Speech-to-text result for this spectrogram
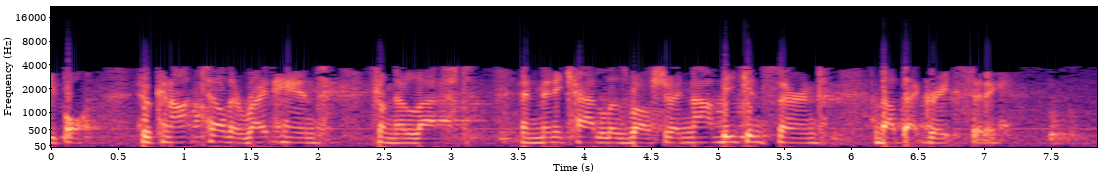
people who cannot tell their right hand from their left, and many cattle as well. Should I not be concerned about that great city?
